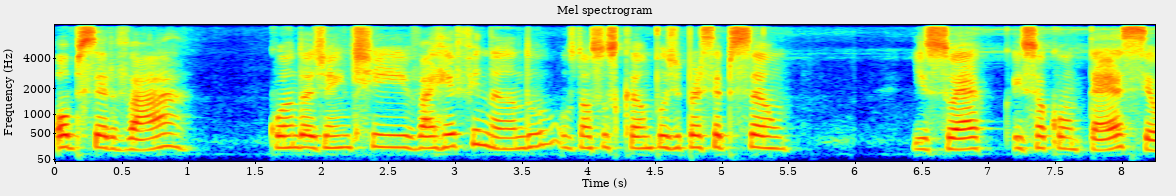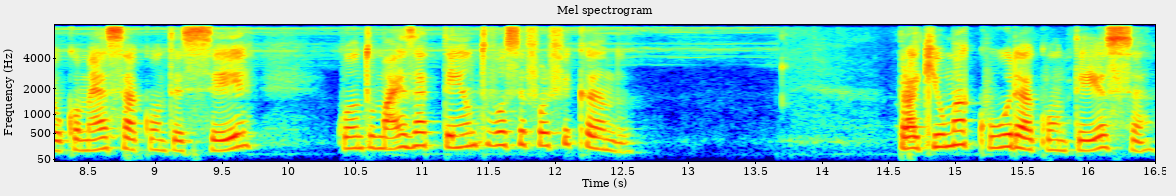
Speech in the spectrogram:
Observar quando a gente vai refinando os nossos campos de percepção. Isso é, isso acontece ou começa a acontecer quanto mais atento você for ficando. Para que uma cura aconteça,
